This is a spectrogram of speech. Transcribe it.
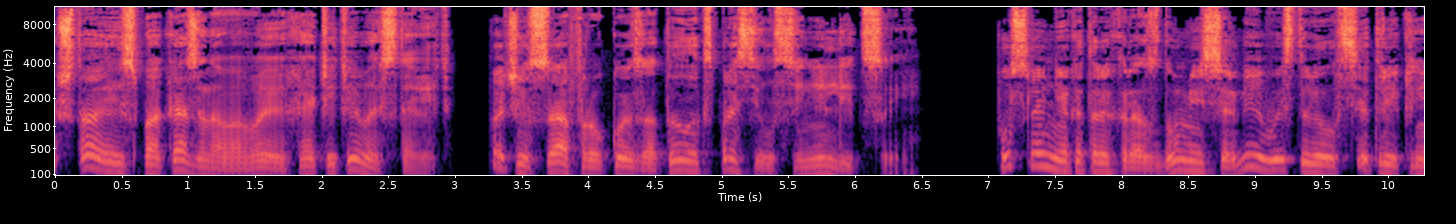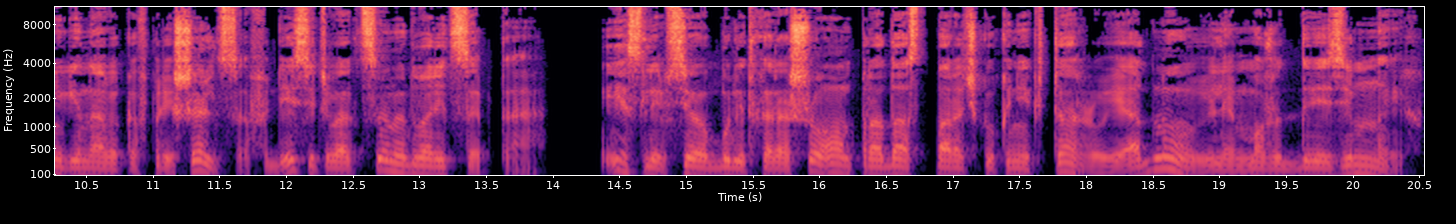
Что из показанного вы хотите выставить? Почесав рукой затылок, спросил синелицый. После некоторых раздумий Сергей выставил все три книги навыков пришельцев, десять вакцин и два рецепта. Если все будет хорошо, он продаст парочку книг Тарру и одну или, может, две земных.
